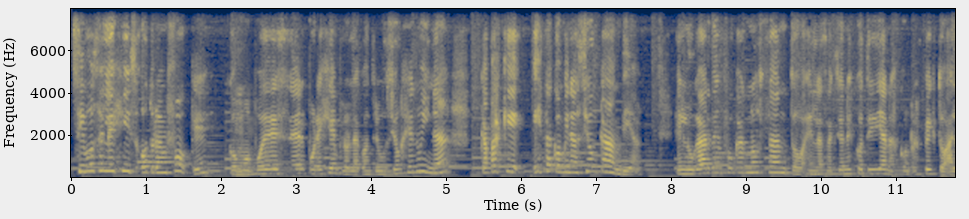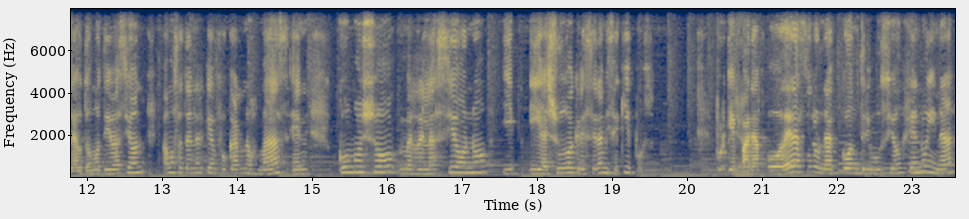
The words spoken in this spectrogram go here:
Si vos elegís otro enfoque, como puede ser, por ejemplo, la contribución genuina, capaz que esta combinación cambia en lugar de enfocarnos tanto en las acciones cotidianas con respecto a la automotivación, vamos a tener que enfocarnos más en cómo yo me relaciono y, ayudo a crecer a mis equipos. Porque para poder hacer una contribución genuina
